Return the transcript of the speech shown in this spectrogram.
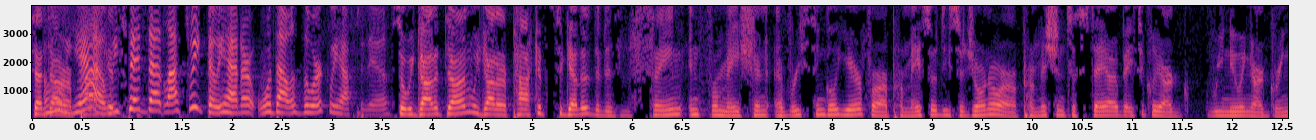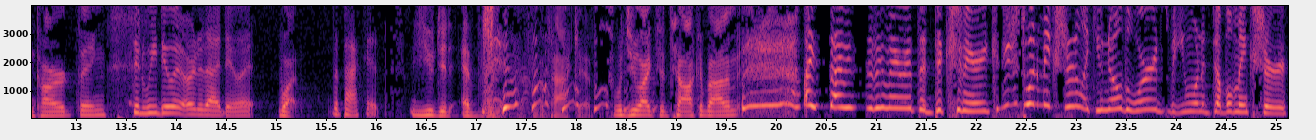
sent out Oh our yeah, we said that last week that we had our. Well, that was the work we have to do. So we got it done. We got our packets together. That is the same information every single year for our permesso di soggiorno or our permission to stay. Our basically our renewing our green card thing. Did we do it or did I do it? What The packets. you did everything for the packets. Would you like to talk about them? I, I was sitting there with the dictionary because you just want to make sure, like, you know the words, but you want to double make sure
